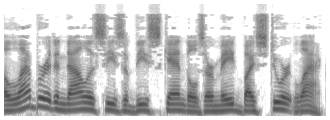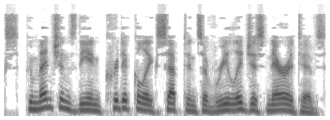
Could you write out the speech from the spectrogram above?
Elaborate analyses of these scandals are made by Stuart Lachs, who mentions the uncritical acceptance of religious narratives,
